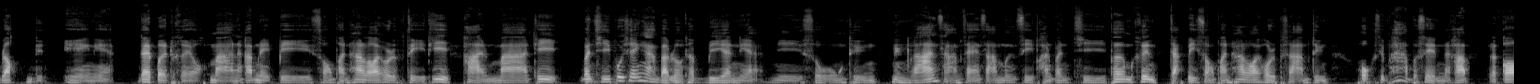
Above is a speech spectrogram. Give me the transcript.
Blockdit เองเนี่ยได้เปิดเผยออกมานะครับในปี 2564 ที่ผ่านมาที่ บัญชีผู้ใช้งานแบบลงทะเบียนเนี่ยมีสูงถึง 1 3 3 4 0 0 0 บัญชีเพิ่มขึ้นจากปี 2563 ถึง 65%นะครับ แล้วก็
